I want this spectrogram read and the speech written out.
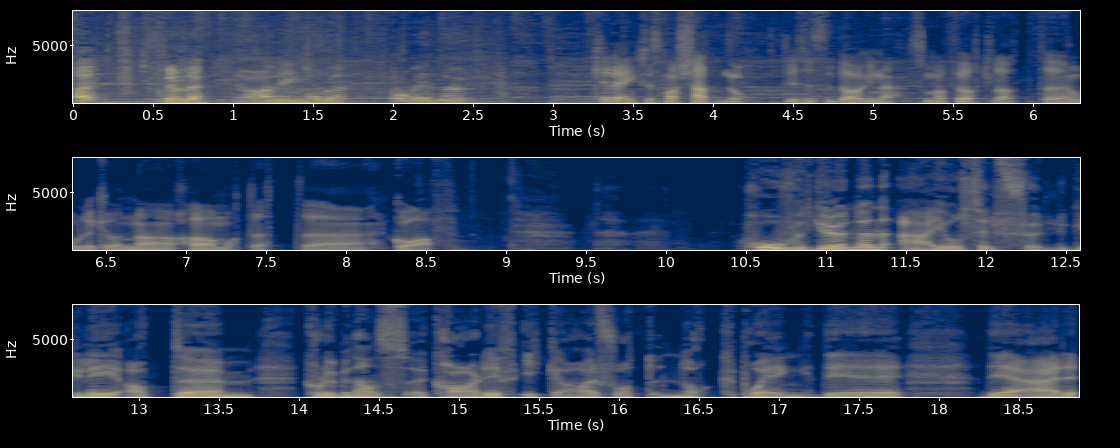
Hei, trivelig. Ja, i like måte. Kom inn, du. Hva er det egentlig som har skjedd nå de siste dagene, som har ført til at eh, Ole Grunnar har måttet uh, gå av? Hovedgrunnen er jo selvfølgelig at um, klubben hans, Cardiff, ikke har fått nok poeng. Det, det er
